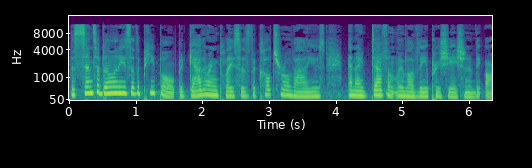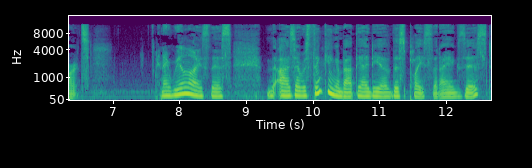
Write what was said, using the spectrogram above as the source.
the sensibilities of the people, the gathering places, the cultural values, and I definitely love the appreciation of the arts. And I realized this as I was thinking about the idea of this place that I exist.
